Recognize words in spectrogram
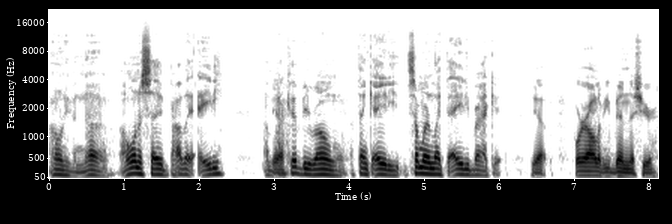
I don't even know. I want to say probably eighty. I, I could be wrong. I think eighty, somewhere in like the eighty bracket. Yep. Where all have you been this year?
